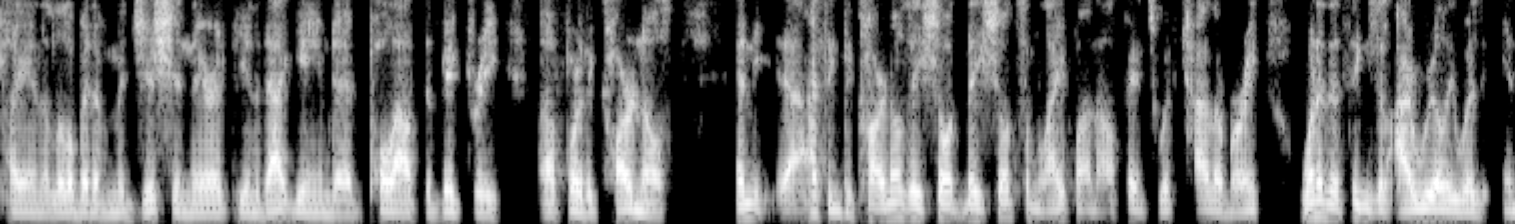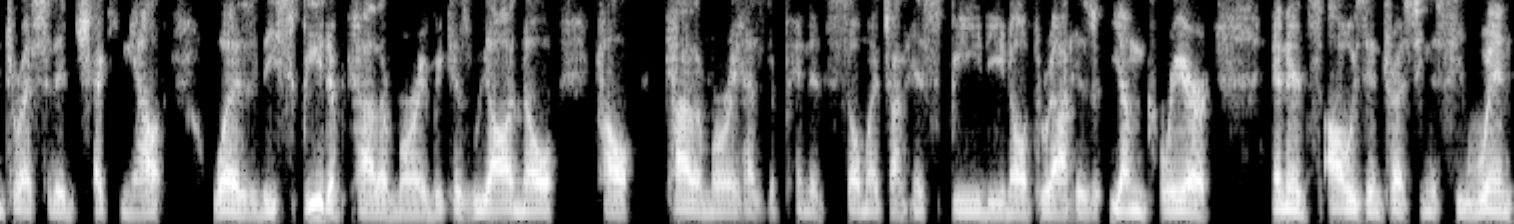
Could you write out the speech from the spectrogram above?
playing a little bit of a magician there at the end of that game to pull out the victory uh, for the Cardinals. And I think the Cardinals they showed they showed some life on offense with Kyler Murray. One of the things that I really was interested in checking out was the speed of Kyler Murray because we all know how Kyler Murray has depended so much on his speed, you know, throughout his young career. And it's always interesting to see when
